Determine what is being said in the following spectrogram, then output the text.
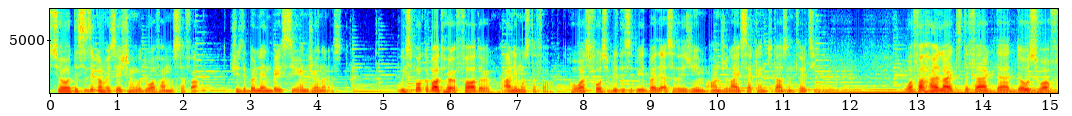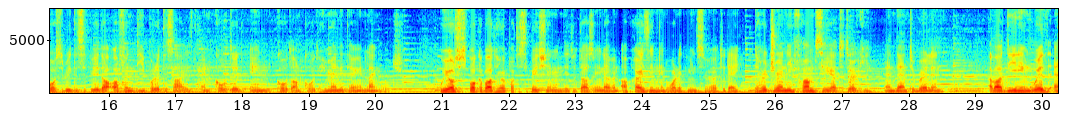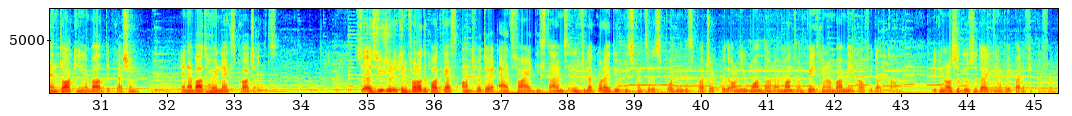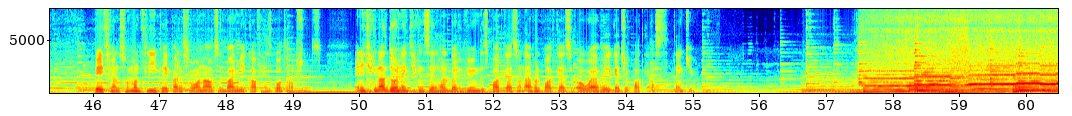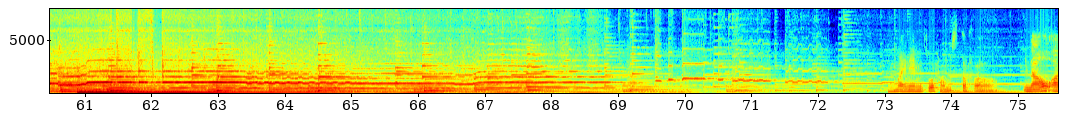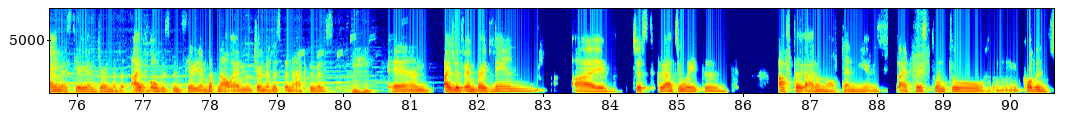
So, this is a conversation with Wafa Mustafa. She's a Berlin based Syrian journalist. We spoke about her father, Ali Mustafa, who was forcibly disappeared by the Assad regime on July 2, 2013. Wafa highlights the fact that those who are forcibly disappeared are often depoliticized and quoted in quote unquote humanitarian language. We also spoke about her participation in the 2011 uprising and what it means to her today, her journey from Syria to Turkey and then to Berlin, about dealing with and talking about depression, and about her next project. So, as usual, you can follow the podcast on Twitter at Fire These Times, and if you like what I do, please consider supporting this project with only $1 a month on Patreon or buymeacoffee.com. You can also do so directly on PayPal if you prefer. Patreon is for monthly, PayPal is for one offs, and Buy Me a Coffee has both options. And if you cannot donate, you can still help by reviewing this podcast on Apple Podcasts or wherever you get your podcasts. Thank you. Mustafa. Now I am a Syrian journalist. I've always been Syrian, but now I'm a journalist and activist. Mm-hmm. And I live in Berlin. I've just graduated after, I don't know, 10 years. I first went to um, college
